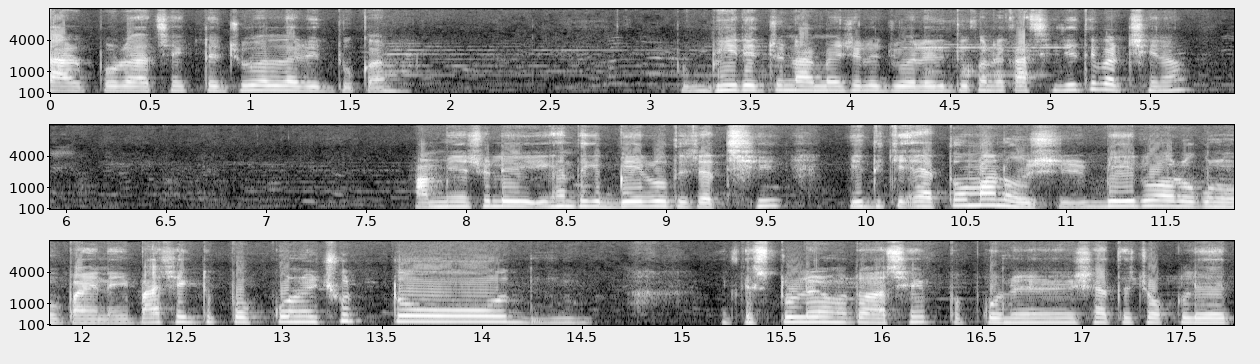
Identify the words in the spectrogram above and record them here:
তারপরে আছে একটা জুয়েলারির দোকান। ভিড়ের জন্য আমি আসলে জুয়েলারির দোকানের কাছে যেতে পারছি না। আমি আসলে এখান থেকে বের হতে চাচ্ছি। এদিকে এত মানুষ বের হওয়ারও কোনো উপায় নেই। পাশে একটা পপকর্নের ছোট্ট, একটা স্টলের মতো আছে। পপকর্নের সাথে চকলেট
